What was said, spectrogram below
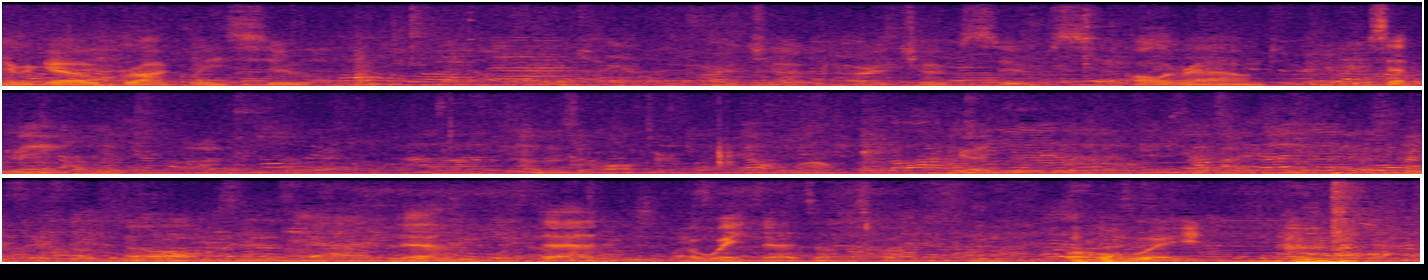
Here we go, broccoli soup. Artichoke, artichoke soups all around, except me. How does it, Walter? Good? Oh, yeah. Yeah? Dad? Oh wait, Dad's on his phone. Oh wait.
